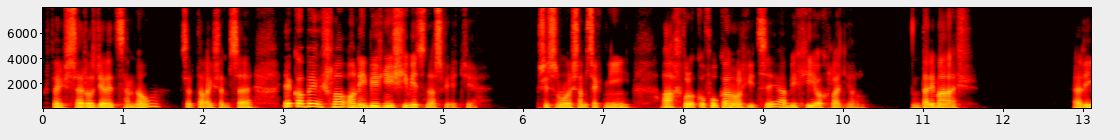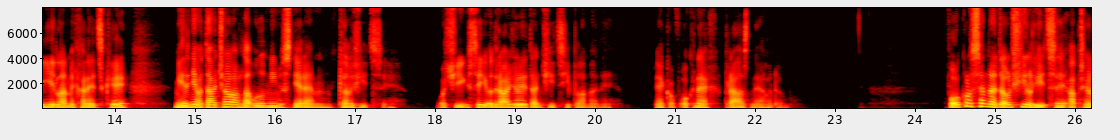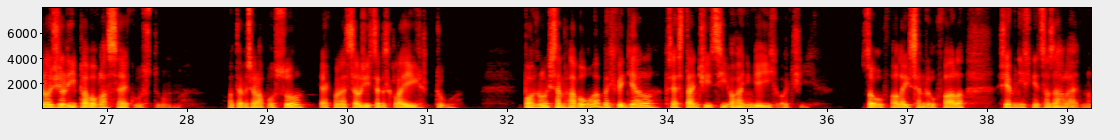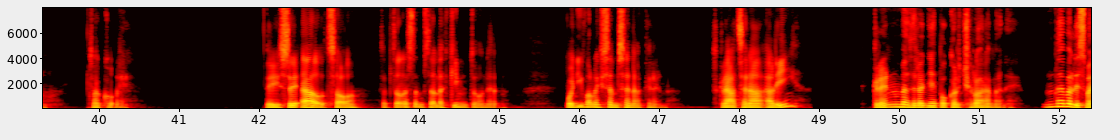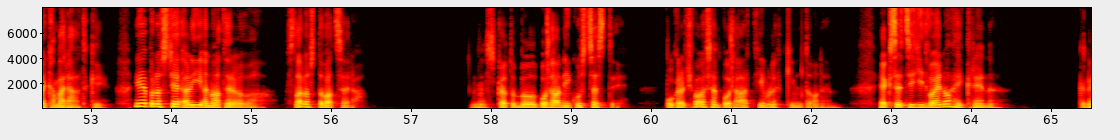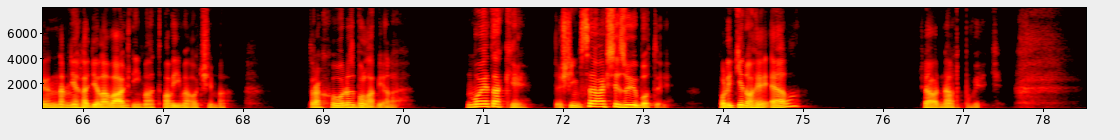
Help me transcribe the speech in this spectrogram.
Chceš se rozdělit se mnou? Zeptala jsem se, jako by šlo o nejběžnější věc na světě. Přisunul jsem se k ní a chvilku foukal na lžíci, abych ji ochladil. Tady máš. Ellie jedla mechanicky, mírně otáčela hlavu mým směrem ke lžíci. V očích se jí odrážely tančící plameny jako v oknech prázdného domu. Foukl jsem na další lhýci a přeložil jí plavovlasé k ústům. Otevřela pusu, jak mu nesel lžíce do skla jejich rtů. Pohnul jsem hlavou, abych viděl přes tančící oheň v jejich očích. Zoufale jsem doufal, že v nich něco zahlédnu. Cokoliv. Ty jsi El, co? Zeptal jsem se lehkým tónem. Podíval jsem se na Kren. Zkrácená Ellie? Kryn bezradně pokrčila rameny. Nebyli jsme kamarádky. Je prostě Elí Anmaterová, starostova dcera. Dneska to byl pořádný kus cesty. Pokračoval jsem pořád tím lehkým tónem. Jak se cítí tvoje nohy, Kryn? Kryn na mě hleděla vážnýma tmavýma očima. Trochu rozbolavěle. Moje taky. Těším se, až si zuju boty. Bolí ti nohy, El? Žádná odpověď.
